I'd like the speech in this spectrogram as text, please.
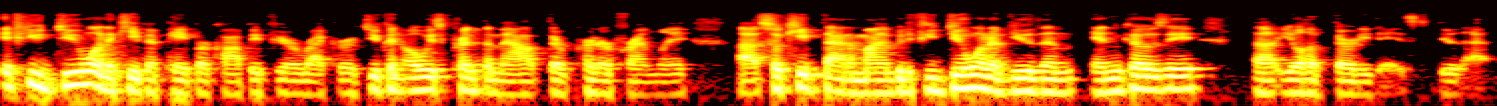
if you do want to keep a paper copy for your records, you can always print them out. They're printer friendly, uh, so keep that in mind. But if you do want to view them in Cozy, uh, you'll have 30 days to do that.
